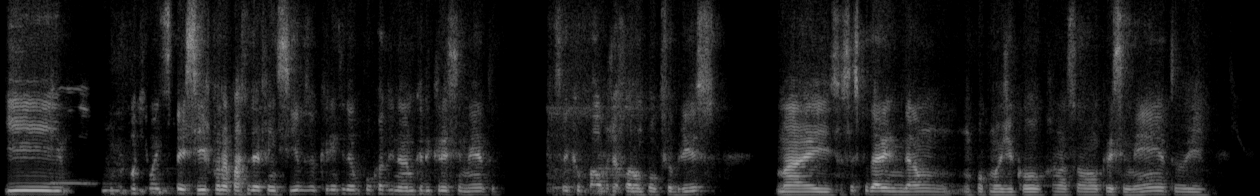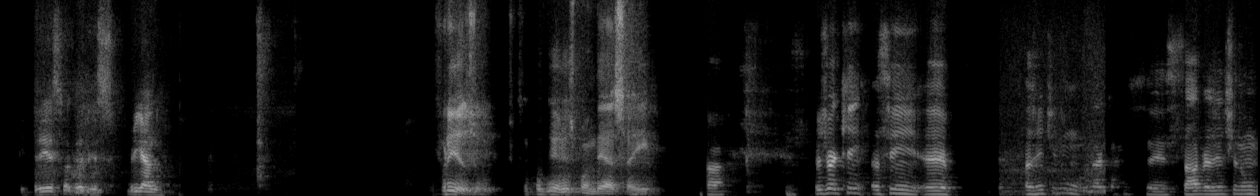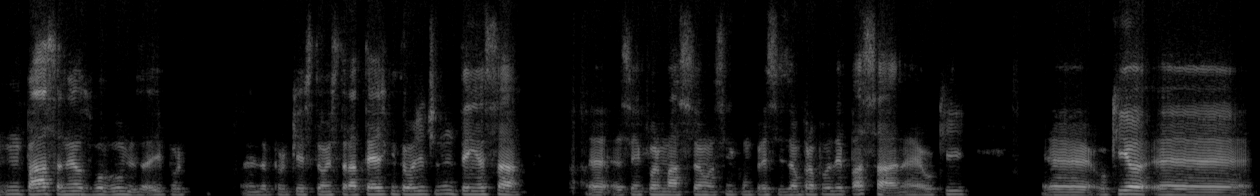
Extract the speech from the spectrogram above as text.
E um pouquinho mais específico na parte defensiva, eu queria entender um pouco a dinâmica de crescimento. Eu sei que o Paulo já falou um pouco sobre isso, mas se vocês puderem dar um, um pouco mais de cor com relação ao crescimento e, e preço, agradeço. Obrigado. Friso, você poderia responder essa aí? Tá. Joaquim, assim, é, a gente não, né, como você sabe, a gente não, não passa né, os volumes aí por, ainda por questão estratégica, então a gente não tem essa, é, essa informação assim com precisão para poder passar, né? O que é, o que eu, é,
